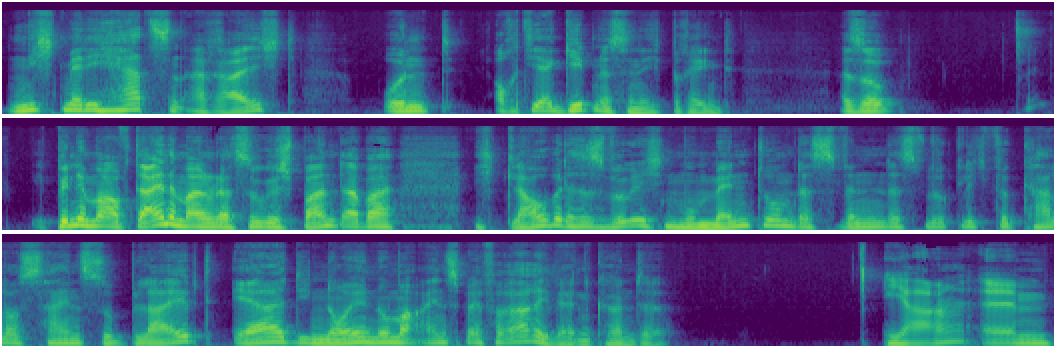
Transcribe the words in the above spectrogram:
nicht mehr die Herzen erreicht und auch die Ergebnisse nicht bringt. Also ich bin ja mal auf deine Meinung dazu gespannt, aber ich glaube, das ist wirklich ein Momentum, dass, wenn das wirklich für Carlos Sainz so bleibt, er die neue Nummer 1 bei Ferrari werden könnte. Ja, ähm,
